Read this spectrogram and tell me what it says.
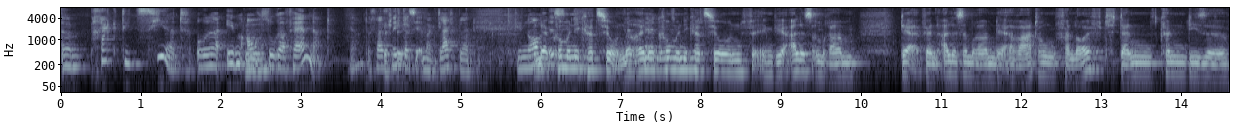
ähm, praktiziert oder eben mhm. auch sogar verändert. Ja? Das heißt Richtig. nicht, dass sie immer gleich bleibt. Die Norm In der Kommunikation, ne? eine Kommunikation für irgendwie alles im Rahmen der, wenn alles im Rahmen der Erwartungen verläuft, dann können diese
